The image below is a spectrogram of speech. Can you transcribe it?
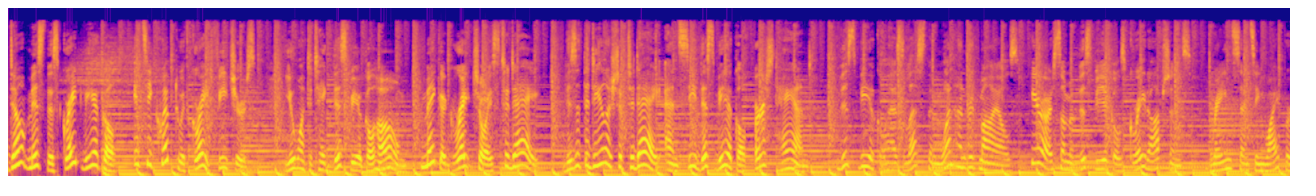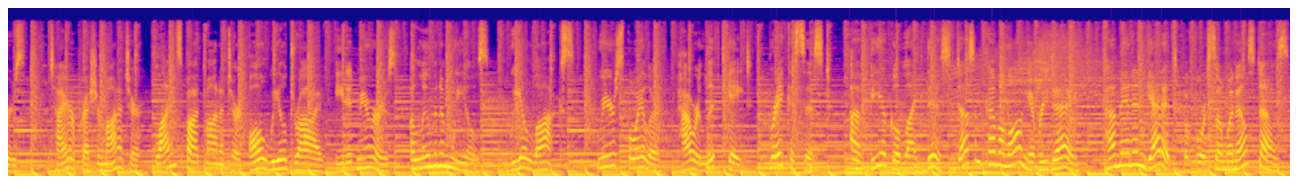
Don't miss this great vehicle. It's equipped with great features. You want to take this vehicle home. Make a great choice today. Visit the dealership today and see this vehicle firsthand. This vehicle has less than 100 miles. Here are some of this vehicle's great options. Rain sensing wipers, tire pressure monitor, blind spot monitor, all-wheel drive, heated mirrors, aluminum wheels, wheel locks, rear spoiler, power lift gate, brake assist, a vehicle like this doesn't come along every day. Come in and get it before someone else does.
